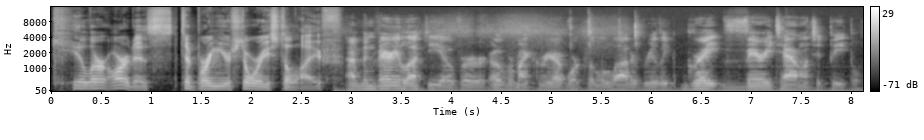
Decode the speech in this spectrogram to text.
killer artists to bring your stories to life. I've been very lucky over over my career. I've worked with a lot of really great, very talented people.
